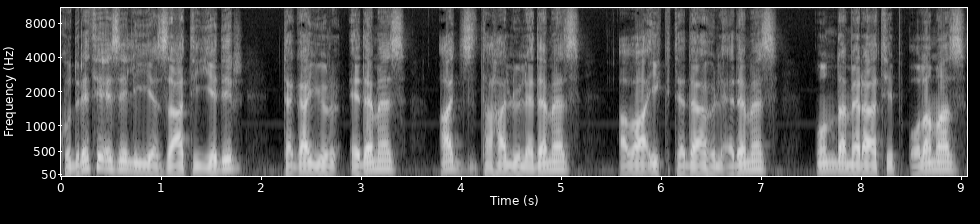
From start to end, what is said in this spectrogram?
kudreti ezeliye zatiyedir, tegayyür edemez, acz tahallül edemez, avaik tedahül edemez, onda meratip olamaz,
